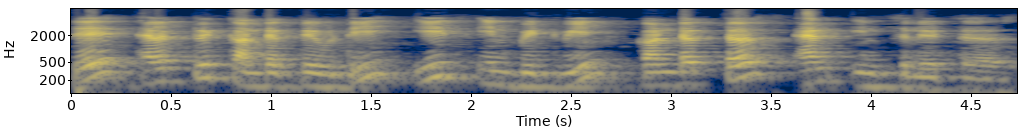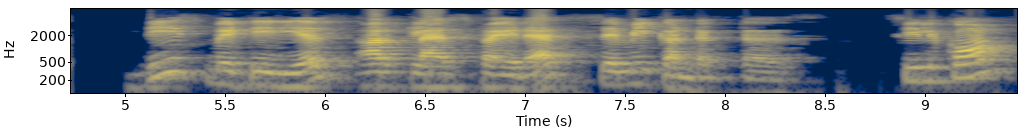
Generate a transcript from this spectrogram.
Their electric conductivity is in between conductors and insulators. These materials are classified as semiconductors. Silicon,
